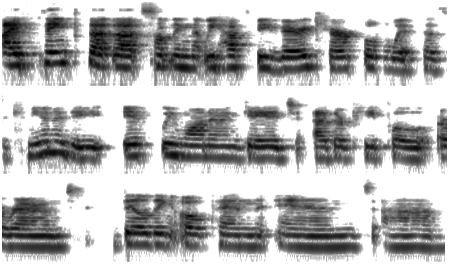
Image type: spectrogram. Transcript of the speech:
i think that that's something that we have to be very careful with as a community if we want to engage other people around building open and um,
